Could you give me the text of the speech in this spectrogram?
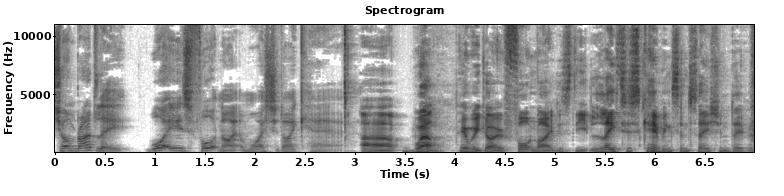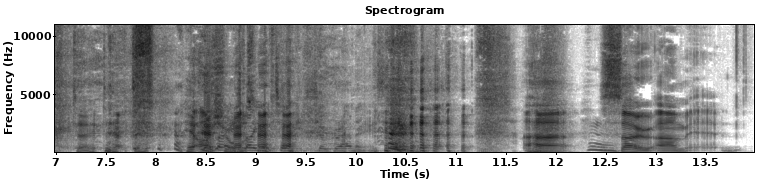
Sean Bradley, what is Fortnite and why should I care? Uh, well, here we go. Fortnite is the latest gaming sensation, David, to, to, to hit our shores. like you're talking to your granny. Uh, so, um,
